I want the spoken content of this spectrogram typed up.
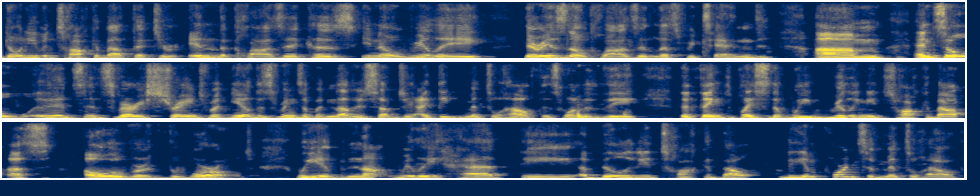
don't even talk about that you're in the closet because you know, really there is no closet. Let's pretend. Um, and so it's it's very strange. But you know, this brings up another subject. I think mental health is one of the the things, the places that we really need to talk about us all over the world. We have not really had the ability to talk about the importance of mental health.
